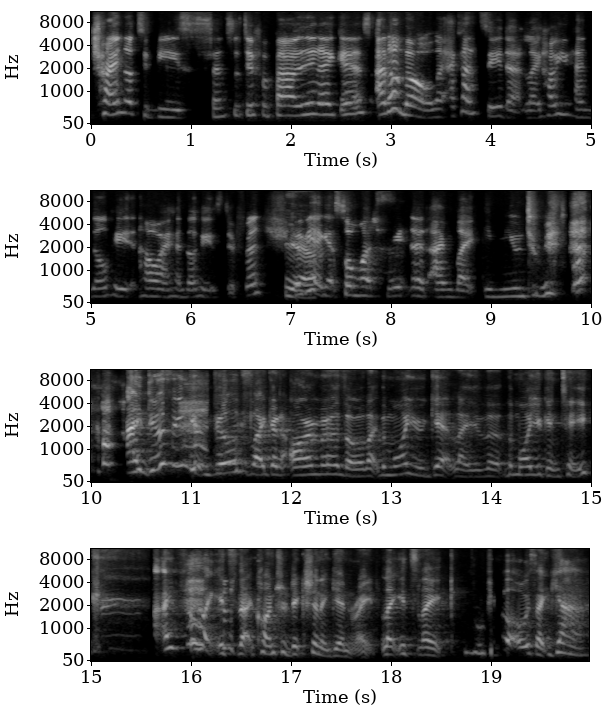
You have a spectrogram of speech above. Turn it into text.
Try not to be sensitive about it, I guess. I don't know. Like I can't say that. Like how you handle hate and how I handle hate is different. Yeah. Maybe I get so much hate that I'm like immune to it. I do think it builds like an armor though. Like the more you get, like the, the more you can take. I feel like it's that contradiction again, right? Like it's like people are always like, yeah,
